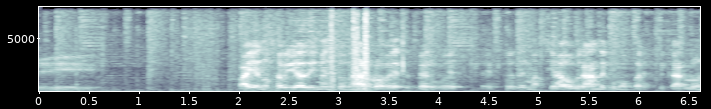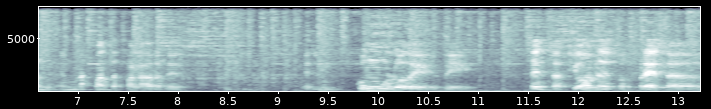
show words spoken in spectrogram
eh, vaya, no sabría dimensionarlo a veces, pero esto es demasiado grande como para explicarlo en, unas cuantas palabras. Es, un cúmulo de sensaciones, sorpresas,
